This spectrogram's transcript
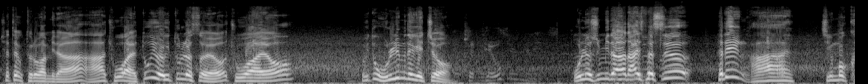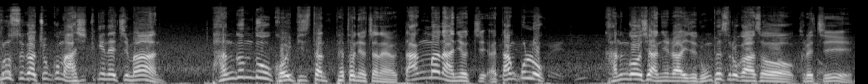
최태욱 들어갑니다. 아 좋아요. 또 여기 뚫렸어요. 좋아요. 여기 또 올리면 되겠죠. 최태욱 올려줍니다. 나이스 패스. 헤딩. 아 지금 뭐 크로스가 조금 아쉽긴 했지만 방금도 거의 비슷한 패턴이었잖아요. 땅만 아니었지. 아, 땅볼로 가는 것이 아니라 이제 롱패스로 가서 그랬지.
